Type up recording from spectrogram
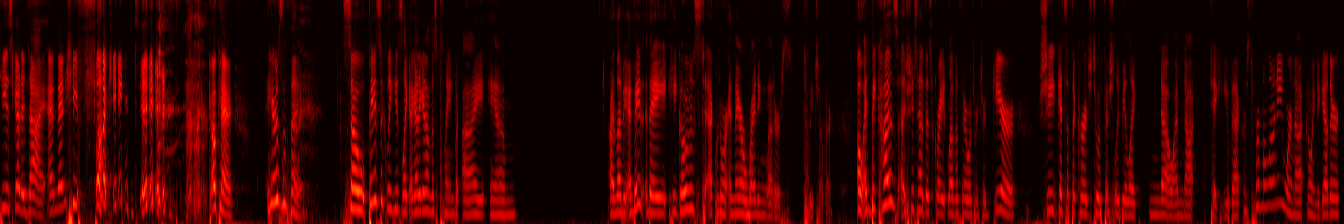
he's gonna die, and then he fucking did. okay, here's the thing. So basically, he's like, I gotta get on this plane, but I am. I love you, and they, they he goes to Ecuador, and they are writing letters to each other. Oh, and because uh, she's had this great love affair with Richard Gere, she gets up the courage to officially be like, "No, I'm not taking you back, Christopher Meloni. We're not going together."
